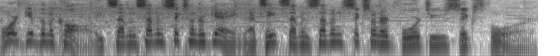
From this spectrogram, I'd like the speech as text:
Or give them a call 877 600 Gang. That's 877 600 4264.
